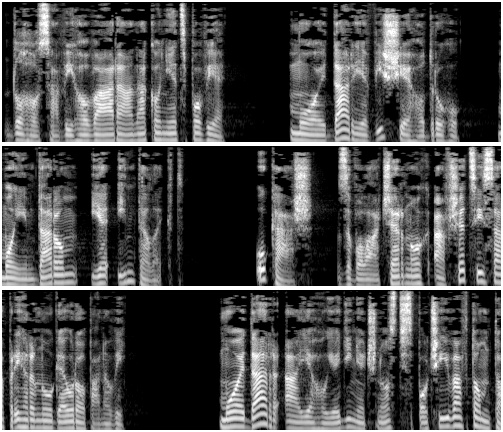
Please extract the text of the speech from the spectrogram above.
Dlho sa vyhovára a nakoniec povie Môj dar je vyššieho druhu, mojím darom je intelekt. Ukáž, zvolá Černoch a všetci sa prihrnú k Európanovi. Môj dar a jeho jedinečnosť spočíva v tomto.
